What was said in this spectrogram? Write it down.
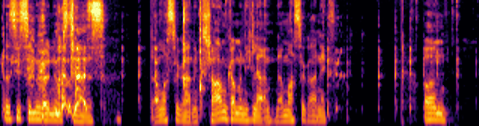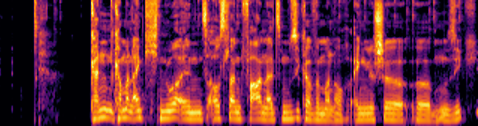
Das siehst du nur, wenn du im das? bist. Da machst du gar nichts. Charme kann man nicht lernen, da machst du gar nichts. Ähm, kann, kann man eigentlich nur ins Ausland fahren als Musiker, wenn man auch englische äh, Musik,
